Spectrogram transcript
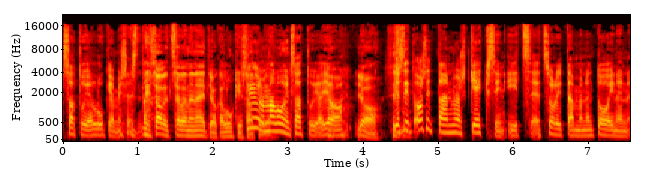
satujen lukemisesta. Niin sä olit sellainen äiti, joka luki satuja. Kyllä mä luin satuja, joo. Joo. Siis ja sitten osittain myös keksin itse, että se oli tämmöinen toinen,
